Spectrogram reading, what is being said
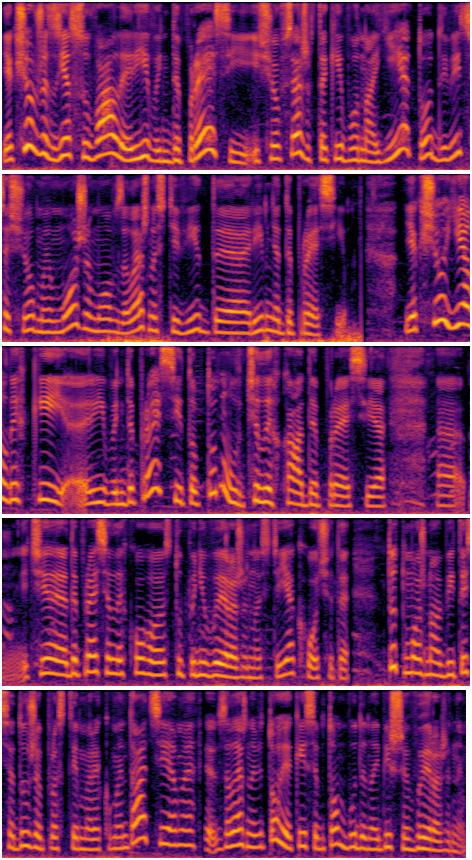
Якщо вже з'ясували рівень депресії і що все ж таки вона є, то дивіться, що ми можемо в залежності від е, рівня депресії. Якщо є легкий рівень депресії, тобто ну чи легка депресія, чи депресія легкого ступеню вираженості, як хочете, тут можна обійтися дуже простими рекомендаціями, е, залежно від того, який симптом буде найбільше вираженим.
